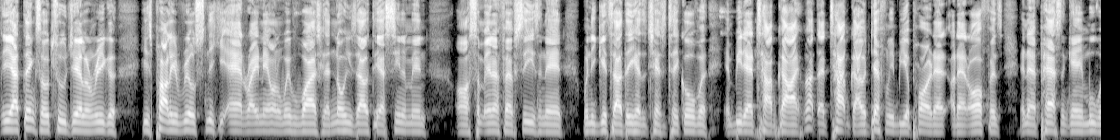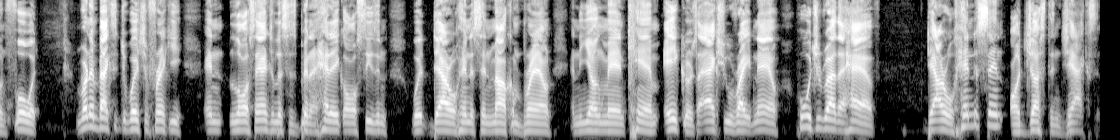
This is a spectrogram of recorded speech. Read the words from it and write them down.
Yeah, I think so too. Jalen Reagor. He's probably a real sneaky ad right now on the waiver wires. 'cause I know he's out there. I've seen him in uh, some NFFCs, and then when he gets out there, he has a chance to take over and be that top guy. Not that top guy, but definitely be a part of that of that offense and that passing game moving forward. Running back situation, Frankie, in Los Angeles has been a headache all season with Darrell Henderson, Malcolm Brown, and the young man Cam Akers. I ask you right now, who would you rather have, Darrell Henderson or Justin Jackson?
